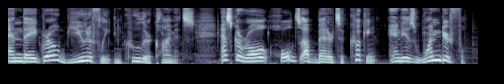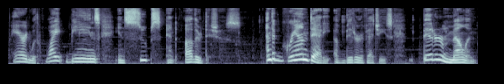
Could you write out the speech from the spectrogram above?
and they grow beautifully in cooler climates. Escarole holds up better to cooking and is wonderful paired with white beans in soups and other dishes. And the granddaddy of bitter veggies, bitter melon,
